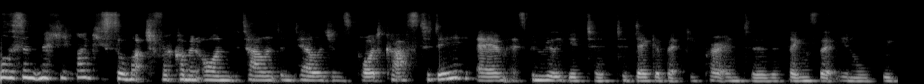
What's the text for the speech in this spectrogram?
Well, listen, Nikki, thank you so much for coming on the Talent Intelligence podcast today. Um, it's been really good to, to dig a bit deeper into the things that you know we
